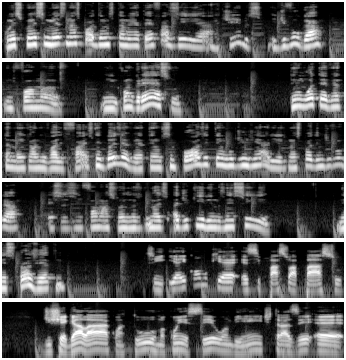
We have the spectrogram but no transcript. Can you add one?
com esse conhecimento nós podemos também até fazer artigos e divulgar em forma em congresso tem um outro evento também que a Univale faz. Tem dois eventos, tem um simpósio e tem um de engenharia, que nós podemos divulgar essas informações que nós adquirimos nesse, nesse projeto. Né? Sim, e aí como que é esse passo a passo de chegar lá com a turma, conhecer o ambiente, trazer, é,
